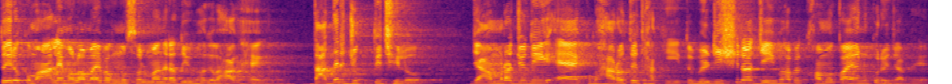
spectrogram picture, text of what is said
তো এরকম আলেম ওলামা এবং মুসলমানেরা দুই ভাগে ভাগ হয়ে গেল। তাদের যুক্তি ছিল যে আমরা যদি এক ভারতে থাকি, তো ব্রিটিশরা যেইভাবে ক্ষমতায়ন করে যাবে,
